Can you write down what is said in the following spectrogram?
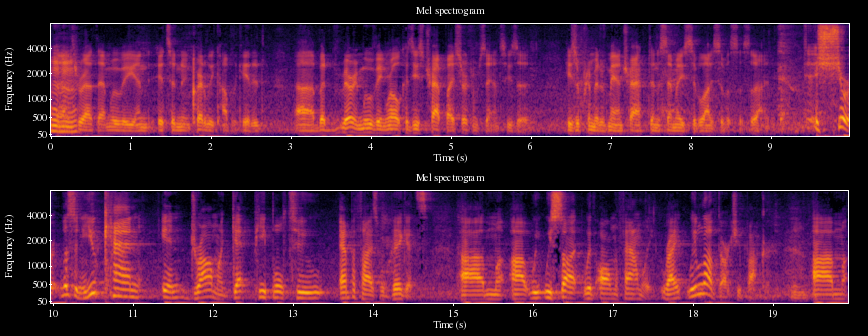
uh, throughout that movie, and it's an incredibly complicated uh, but very moving role because he's trapped by circumstance. He's a he's a primitive man trapped in a semi-civilized civil society. Sure. Listen, you can, in drama, get people to empathize with bigots. Um, uh, we, we saw it with All in the Family, right? We loved Archie Bunker. Um, uh,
